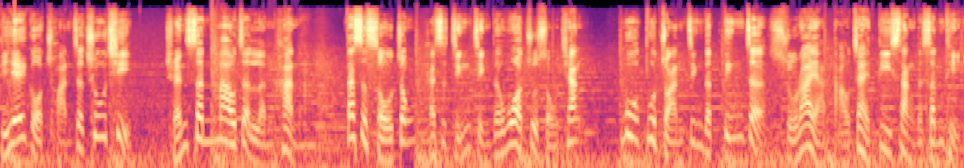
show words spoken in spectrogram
迪耶狗喘着粗气。全身冒着冷汗啊，但是手中还是紧紧地握住手枪，目不转睛地盯着苏拉雅倒在地上的身体。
